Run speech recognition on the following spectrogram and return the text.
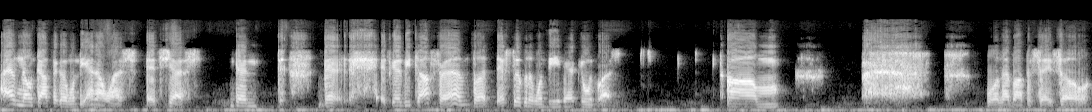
I have no doubt they're going to win the NL West. It's just then it's going to be tough for them, but they're still going to win the American League West. Um, what was I about to say? So,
